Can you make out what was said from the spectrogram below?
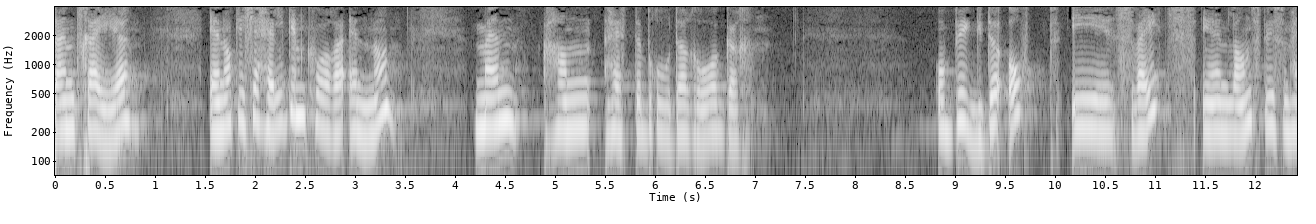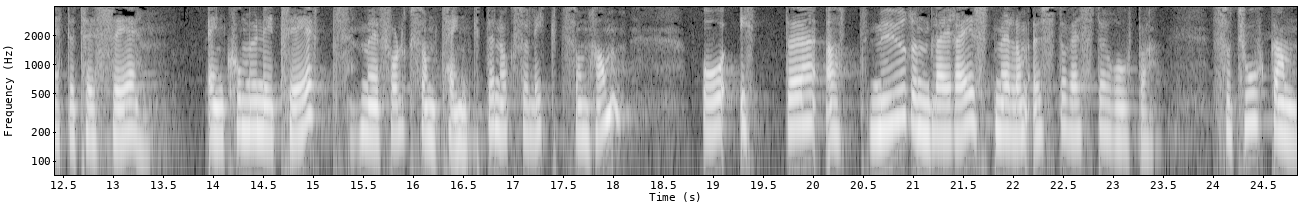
Den tredje er nok ikke helgenkåra ennå, men han heter broder Roger. Og bygde opp i Sveits, i en landsby som heter Tessé. En kommunitet med folk som tenkte nokså likt som ham. Og etter at muren ble reist mellom Øst- og Vest-Europa, så tok han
